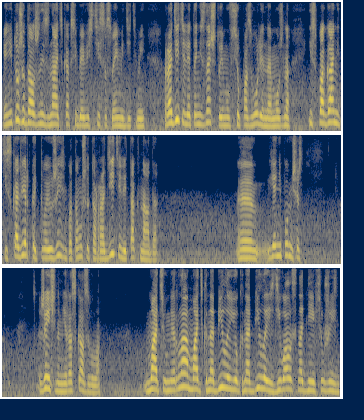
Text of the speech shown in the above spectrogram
и они тоже должны знать, как себя вести со своими детьми. Родитель это не значит, что ему все позволено, можно испоганить, исковеркать твою жизнь, потому что это родители, так надо. Э, я не помню сейчас, женщина мне рассказывала, Мать умерла, мать гнобила ее, гнобила, издевалась над ней всю жизнь.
